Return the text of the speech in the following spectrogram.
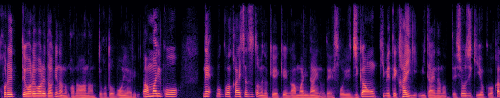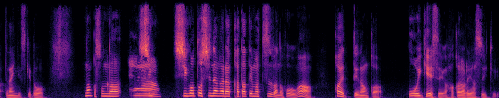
これって我々だけなのかななんてことをぼんやり。あんまりこう、ね、僕は会社勤めの経験があんまりないので、そういう時間を決めて会議みたいなのって正直よく分かってないんですけど、なんかそんなし仕事しながら片手間通話の方が、かえってなんか合意形成が図られやすいという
